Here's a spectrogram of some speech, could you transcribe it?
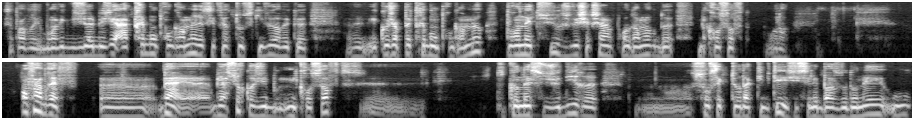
C'est pas vrai. Bon, avec Visual Basic, un très bon programmeur, il sait faire tout ce qu'il veut avec, euh, et que j'appelle très bon programmeur. Pour en être sûr, je vais chercher un programmeur de Microsoft. Voilà. Enfin bref, euh, ben, euh, bien sûr, quand j'ai Microsoft, qui connaissent, je veux dire, son secteur d'activité, si c'est les bases de données ou,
